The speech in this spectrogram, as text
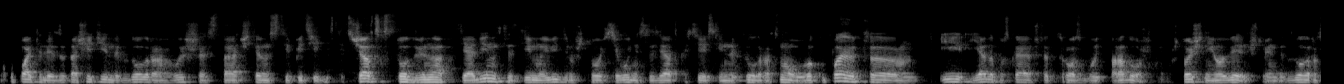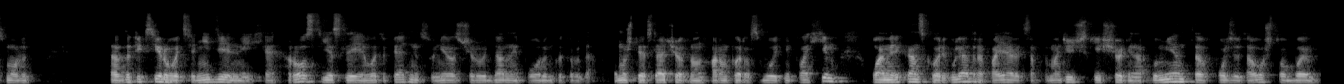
покупателей затащить индекс доллара выше 114,50. Сейчас 112,11, и мы видим, что сегодня с азиатской сессии индекс доллара снова выкупают, э, и я допускаю, что этот рост будет продолжен. Уж точно я уверен, что индекс доллара сможет э, зафиксировать недельный э, рост, если в эту пятницу не разочаруют данные по рынку труда. Потому что если отчет на Farm будет неплохим, у американского регулятора появится автоматически еще один аргумент в пользу того, чтобы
